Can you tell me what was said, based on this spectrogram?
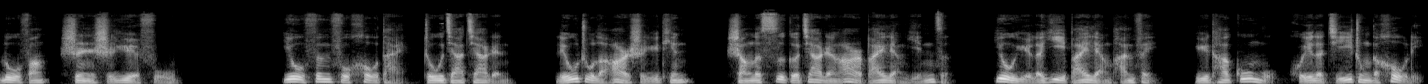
陆方甚是悦服，又吩咐后代周家家人留住了二十余天，赏了四个家人二百两银子，又与了一百两盘费，与他姑母回了极重的厚礼，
